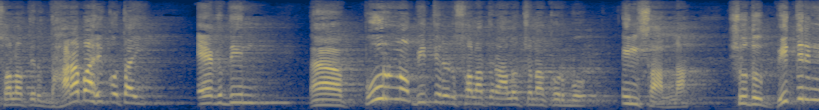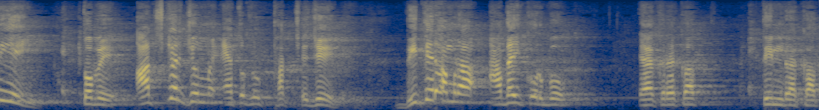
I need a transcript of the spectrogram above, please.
সলাতের ধারাবাহিকতায় একদিন পূর্ণ বিতিরের সলাতের আলোচনা করব ইনশাআল্লাহ। শুধু বিতির নিয়েই, তবে আজকের জন্য এতটুকু থাকছে যে বিতির আমরা আদায় করব এক রেখাত, তিন রাকাত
